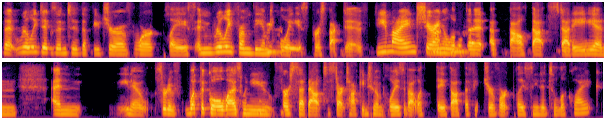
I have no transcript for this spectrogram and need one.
that really digs into the future of workplace and really from the employee's perspective. Do you mind sharing a little bit about that study and and you know sort of what the goal was when you first set out to start talking to employees about what they thought the future of workplace needed to look like?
